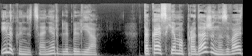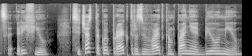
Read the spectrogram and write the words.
или кондиционер для белья. Такая схема продажи называется refill. Сейчас такой проект развивает компания BioMio.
